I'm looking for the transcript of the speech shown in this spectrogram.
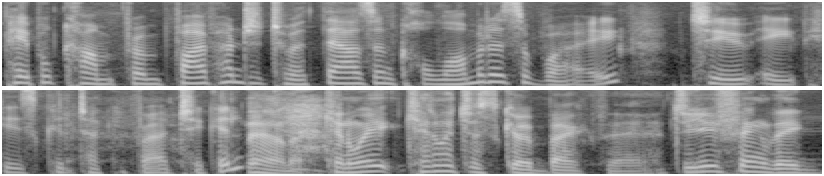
people come from 500 to 1,000 kilometres away to eat his Kentucky Fried Chicken. Now, now, can we can we just go back there? Do you think they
